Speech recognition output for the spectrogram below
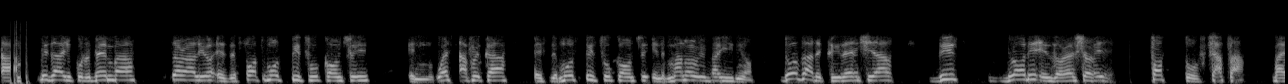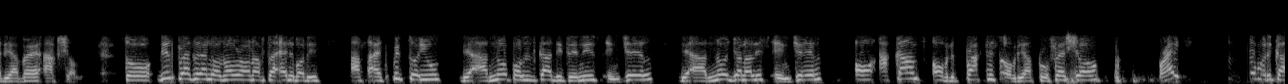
Um, Peter, you could remember Sierra Leone is the fourth most peaceful country in West Africa. It's the most peaceful country in the Mano River Union. Those are the credentials this bloody insurrection is sought to shatter by their very actions. So this president does not run after anybody. As I speak to you, there are no political detainees in jail. There are no journalists in jail on account of the practice of their profession, right? Somebody can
